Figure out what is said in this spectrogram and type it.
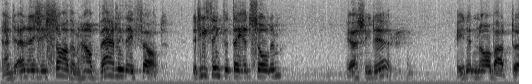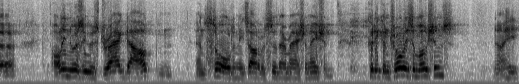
and, and as he saw them and how badly they felt. Did he think that they had sold him? Yes, he did. He didn't know about, uh, all he knew is he was dragged out and, and sold, and he thought it was through their machination. Could he control his emotions? No, he,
